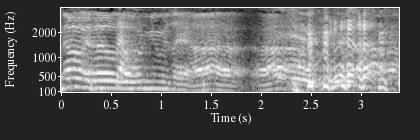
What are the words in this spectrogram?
No, it's just that one me was like, ah, ah.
